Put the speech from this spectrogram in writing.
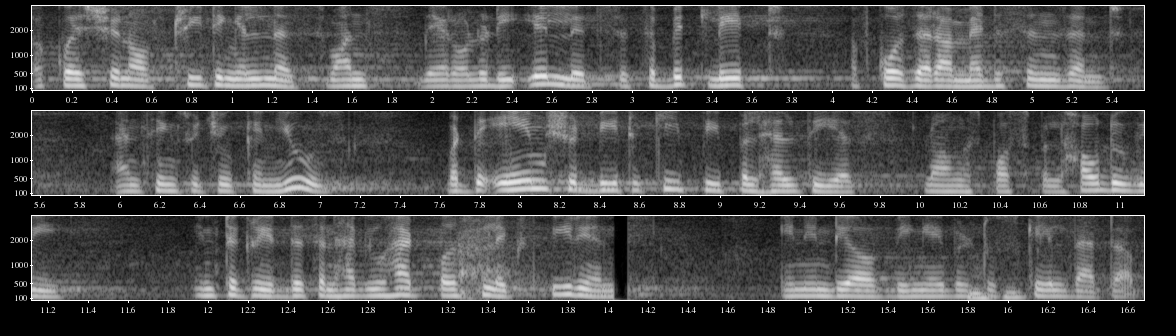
a question of treating illness once they're already ill, it's, it's a bit late. Of course, there are medicines and, and things which you can use, but the aim should be to keep people healthy as long as possible. How do we integrate this, and have you had personal experience in India of being able to scale that up?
